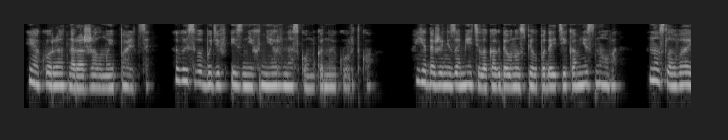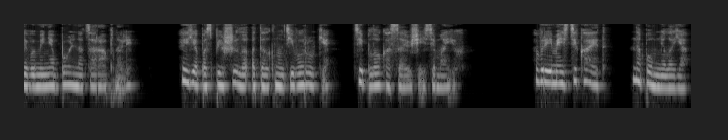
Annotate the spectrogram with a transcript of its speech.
и аккуратно разжал мои пальцы, высвободив из них нервно скомканную куртку. Я даже не заметила, когда он успел подойти ко мне снова, но слова его меня больно царапнули. Я поспешила оттолкнуть его руки, тепло касающиеся моих. «Время истекает», — напомнила я.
